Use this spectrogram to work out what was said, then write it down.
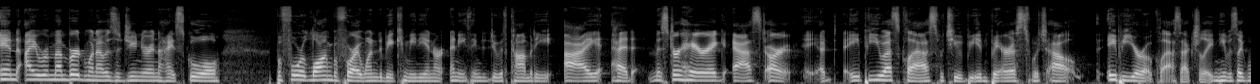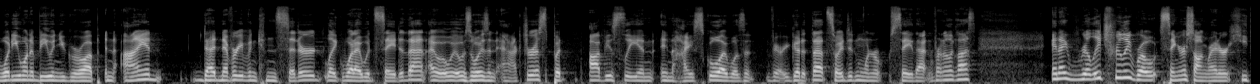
And I remembered when I was a junior in high school, before long before I wanted to be a comedian or anything to do with comedy, I had Mr. Herrig asked our AP US class, which he would be embarrassed, which I'll AP Euro class actually, and he was like, "What do you want to be when you grow up?" And I had had never even considered like what I would say to that. I was always an actress, but obviously in in high school I wasn't very good at that, so I didn't want to say that in front of the class. And I really truly wrote singer songwriter. He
